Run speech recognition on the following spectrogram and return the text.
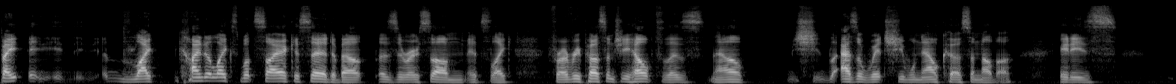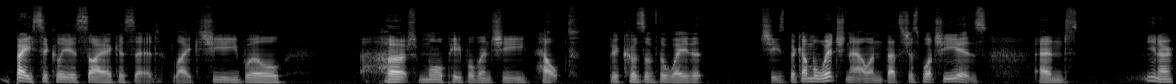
ba- like, kind of like what Sayaka said about a zero sum. It's like, for every person she helped, there's now, she, as a witch, she will now curse another. It is basically as Sayaka said, like she will hurt more people than she helped because of the way that she's become a witch now, and that's just what she is. And you know,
